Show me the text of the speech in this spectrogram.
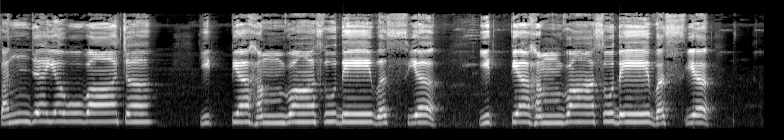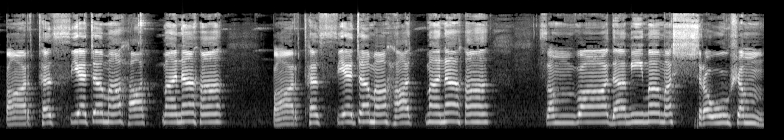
सञ्जय उवाच इत्यहं वासुदेवस्य। इत्यहं वासुदेवस्य। पार्थस्य च महात्मनः। पार्थस्य च महात्मनः। संवादमिममश्रौषम्।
